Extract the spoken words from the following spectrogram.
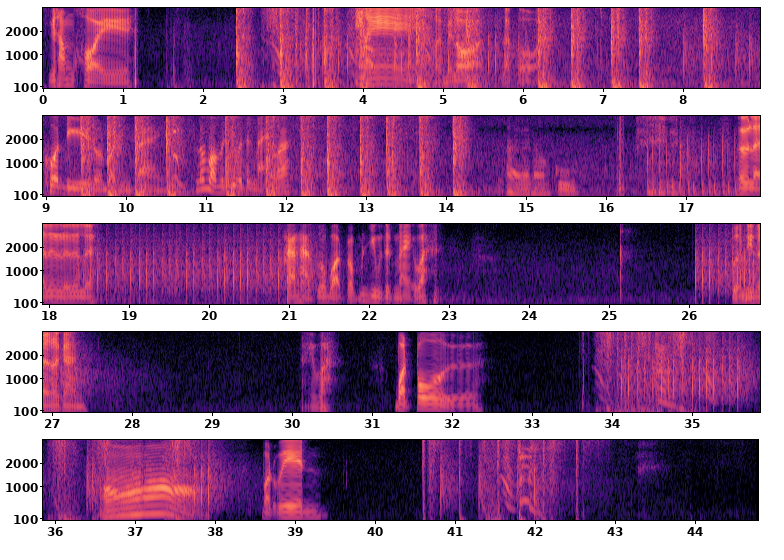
จะทำคอยแม่คอยไม่รอดละก่อน โคตรดีโดนบอดยิงตายแล้วบอดมันยิงมาจากไหนวะหายแล้วน้องกูไม่เป็นไรเล่นเลยเล่นเลยคลานหาตัวบอดปั๊บมันยิงมาจากไหนวะ เปิดนี่เลยแล้วกัน ไหนวะ บอดโปรเหรออ๋ อบอดเวน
